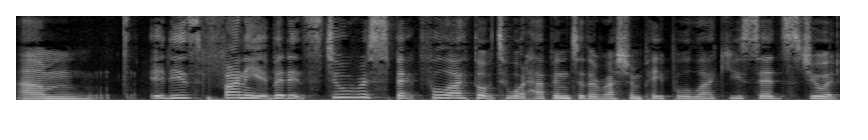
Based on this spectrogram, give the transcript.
Um, it is funny, but it's still respectful, I thought, to what happened to the Russian people. Like you said, Stuart,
